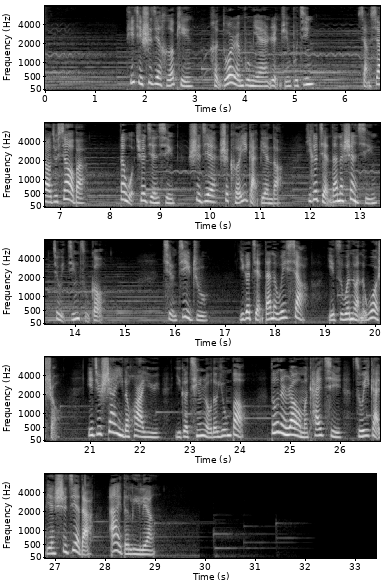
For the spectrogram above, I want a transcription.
提起世界和平，很多人不免忍俊不禁。想笑就笑吧，但我却坚信世界是可以改变的。一个简单的善行就已经足够。请记住，一个简单的微笑，一次温暖的握手，一句善意的话语，一个轻柔的拥抱，都能让我们开启足以改变世界的爱的力量。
